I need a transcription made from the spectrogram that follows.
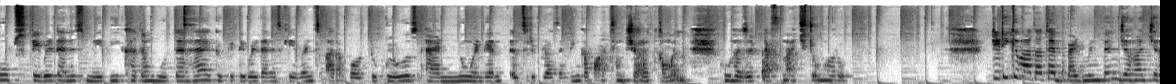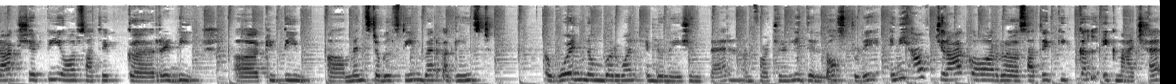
होप्स टेबल टेनिस में भी खत्म होता है, क्योंकि टेबल टेनिस के events are about to close and no Indian is representing apart from Sharath Kamal who has a tough match tomorrow TT के बाद आता है बैडमिंटन, जहाँ चिराग शेट्टी और सात्विक रेड्डी की team men's doubles team were against world number one Indonesian pair unfortunately they loss today anyhow Chirag और सात्विक की कल एक मैच है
